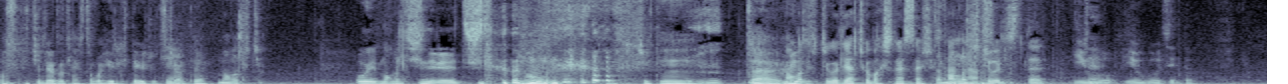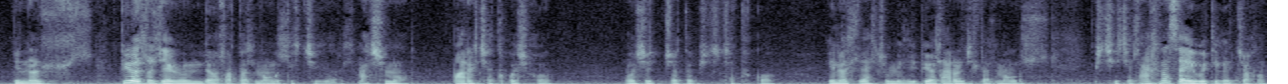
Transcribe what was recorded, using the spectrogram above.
бус хичээлүүд бол хайцангуй хэрэгтэй гэж үзэж байгаа тий. Монгол хичээл. Үй монгол шинээр яддаг шүү дээ. Монгол хичээл тийм. За Монгол хичээг бол яачгүй багш нараас За Монгол хичээл өстой эвгүй эвгүй зэдэв. энэ бол би бол яг үүндээ бол одоо л монгол хичээгээр бол маш муу бараг чадахгүй шахуу. Уншиж одоо бичиж чадахгүй. Энэ бол яалч юм би бол 10 жилд бол монгол бичиж хичээл анханасаа айгуу тэгээд жоохон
